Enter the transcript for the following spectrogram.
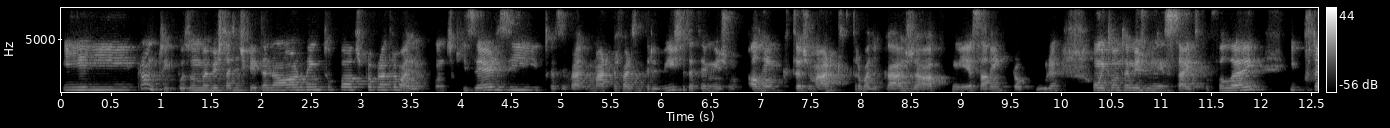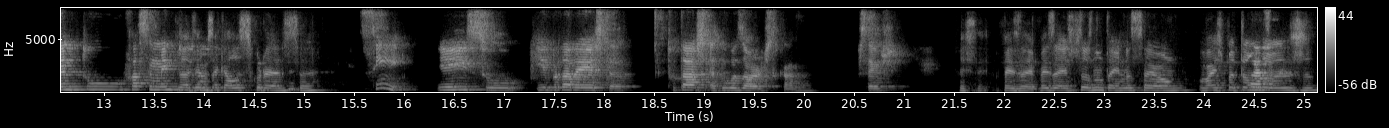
E pronto, e depois uma vez estás inscrita na ordem, tu podes procurar trabalho quando quiseres e quer dizer, marcas várias entrevistas, até mesmo alguém que te marque, que trabalha cá já, que conhece, alguém que procura, ou então até mesmo nesse site que eu falei, e portanto facilmente. Já temos aquela segurança. Sim, é isso. E a verdade é esta: tu estás a duas horas de casa percebes? Pois é, pois é, pois é, as pessoas não têm noção, vais para tão longe.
